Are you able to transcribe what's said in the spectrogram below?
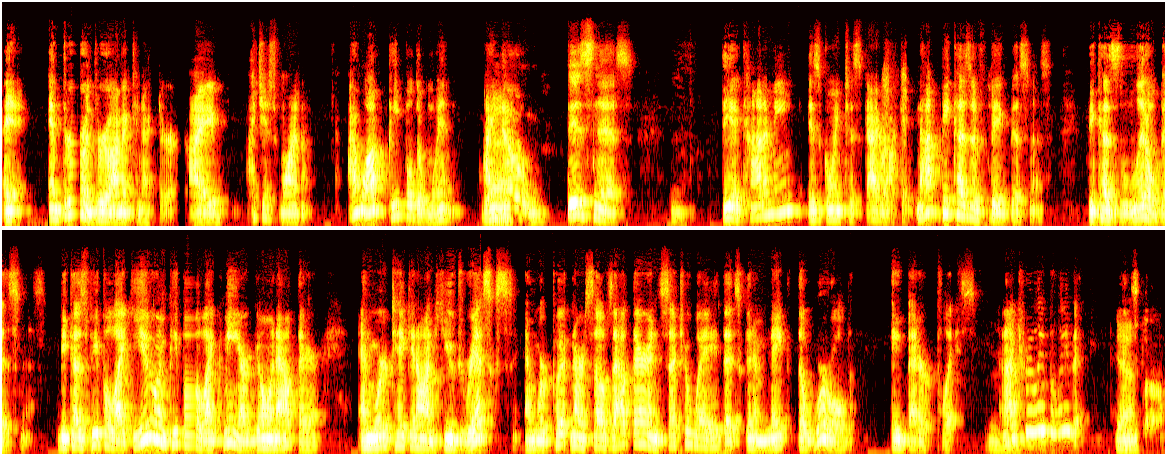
and through and through I'm a connector. I I just want I want people to win. Yeah. I know business the economy is going to skyrocket, not because of big business, because little business, because people like you and people like me are going out there and we're taking on huge risks and we're putting ourselves out there in such a way that's going to make the world a better place. Mm-hmm. And I mm-hmm. truly believe it. Yeah. So,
